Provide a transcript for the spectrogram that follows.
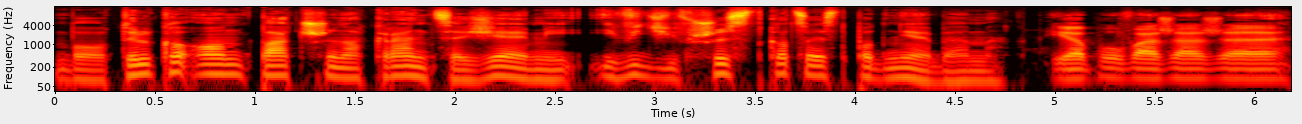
bo tylko On patrzy na krańce ziemi i widzi wszystko, co jest pod niebem. Job uważa, że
